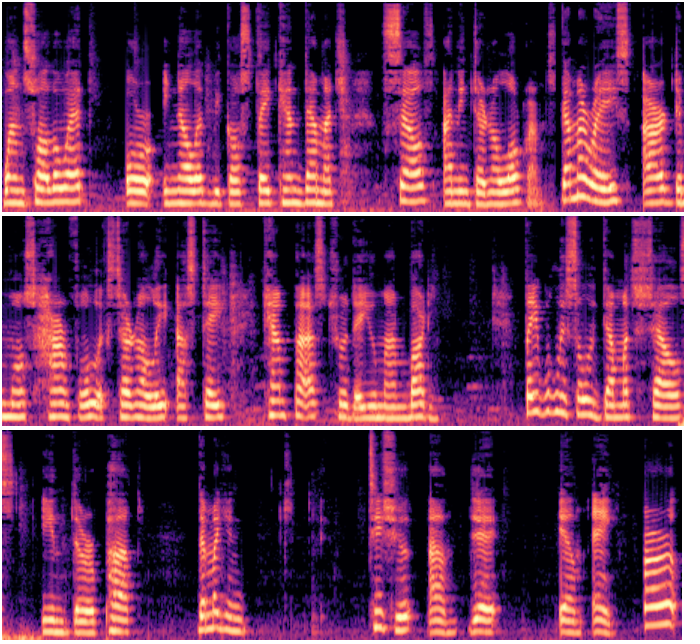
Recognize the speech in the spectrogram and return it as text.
when swallowed or inhaled because they can damage cells and internal organs. Gamma rays are the most harmful externally as they can pass through the human body. They will easily damage cells in their path, damaging tissue and DNA. Are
